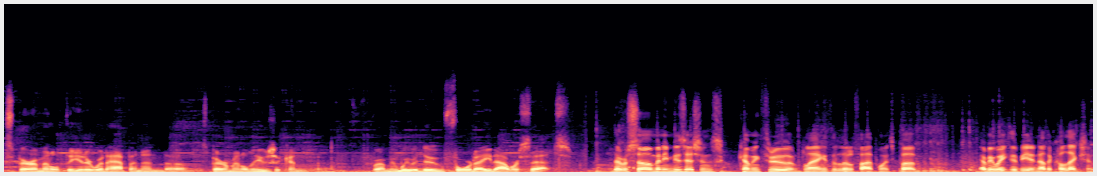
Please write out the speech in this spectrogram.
Experimental theater would happen and uh, experimental music, and uh, I mean, we would do four to eight hour sets. There were so many musicians coming through and playing at the Little Five Points Pub. Every week there'd be another collection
